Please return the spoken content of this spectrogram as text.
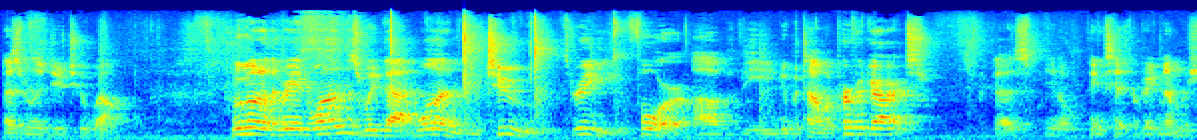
doesn't really do too well. Moving on to the grade ones, we've got one, two, three, four of the Nubatama Perfect Guards, because, you know, things hit for big numbers.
